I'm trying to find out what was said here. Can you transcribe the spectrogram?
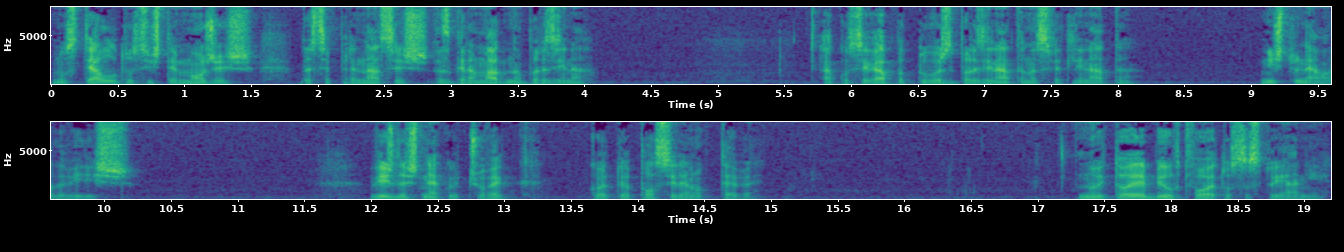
но с тялото си ще можеш да се пренасеш с грамадна бързина. Ако сега пътуваш с бързината на светлината, нищо няма да видиш. Виждаш някой човек, който е по-силен от тебе. Но и той е бил в твоето състояние.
